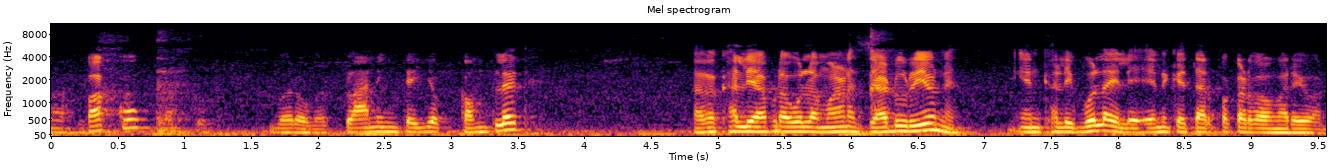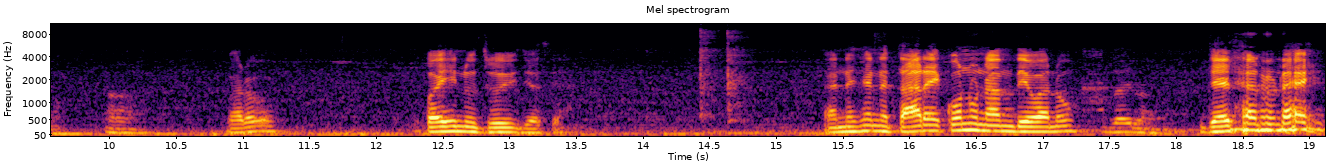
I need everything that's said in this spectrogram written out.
નાખી. પાક્કું? બરોબર. પ્લાનિંગ થઈ ગયો કમ્પ્લેટ હવે ખાલી આપણા ઓલા માણસ જાડુ રહ્યો ને એને ખાલી બોલાવી લે. એને કે તાર પકડવામાં રહેવાનું. હા. બરોબર? પહીનું જોઈ જશે અને છે ને તારે કોનું નામ દેવાનું? જયલાનું નહીં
